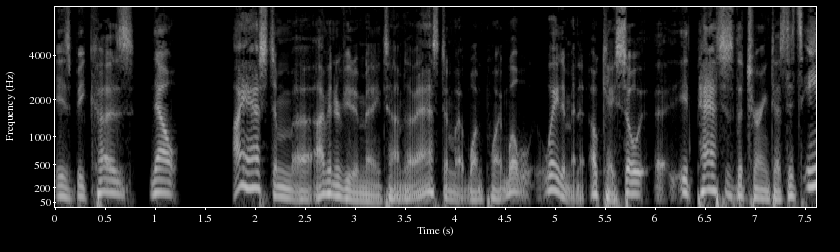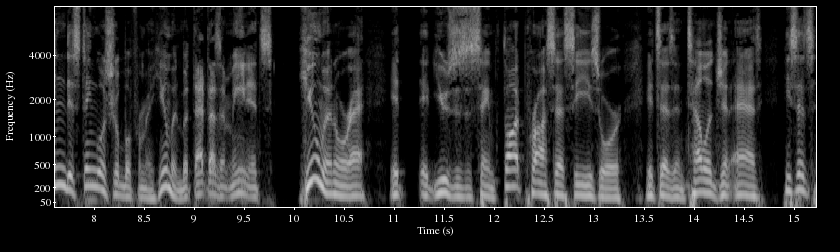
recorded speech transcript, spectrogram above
is because now I asked him, uh, I've interviewed him many times. I've asked him at one point, well, wait a minute. Okay, so uh, it passes the Turing test. It's indistinguishable from a human, but that doesn't mean it's human or it, it uses the same thought processes or it's as intelligent as. He says,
